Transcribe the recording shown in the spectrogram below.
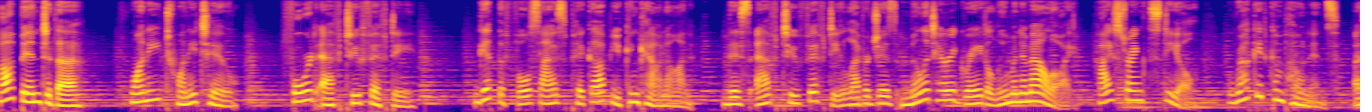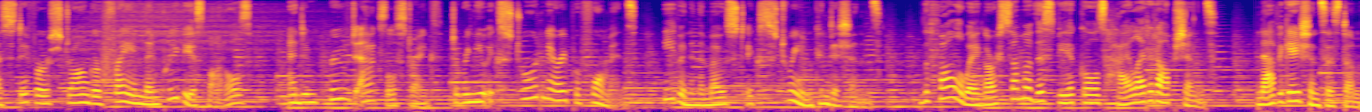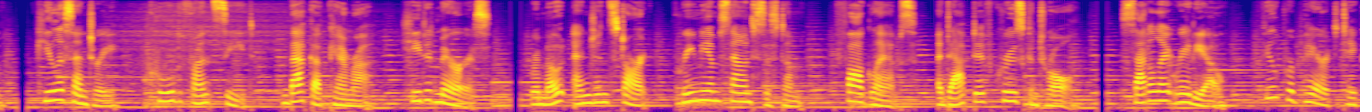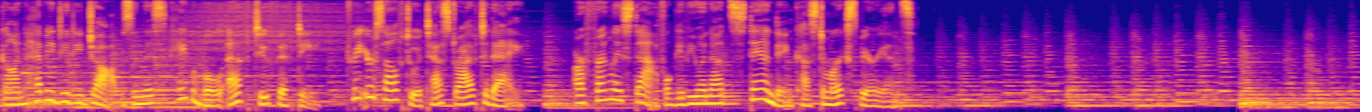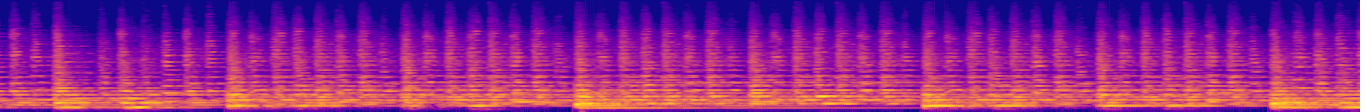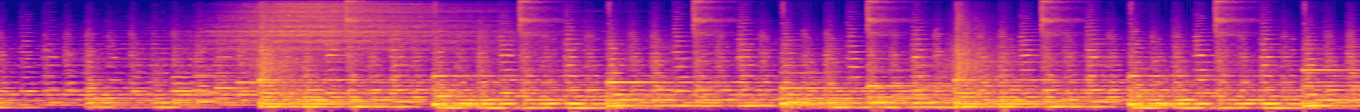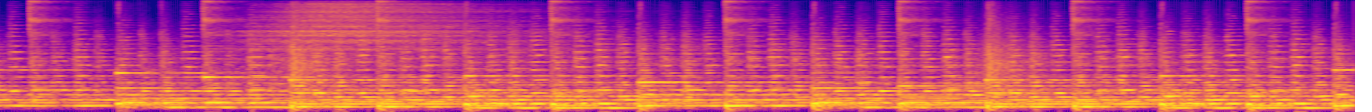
Hop into the 2022 Ford F-250. Get the full-size pickup you can count on. This F-250 leverages military-grade aluminum alloy, high-strength steel, rugged components, a stiffer, stronger frame than previous models, and improved axle strength to bring you extraordinary performance, even in the most extreme conditions. The following are some of this vehicle's highlighted options. Navigation system, keyless entry, cooled front seat, backup camera, heated mirrors, remote engine start, premium sound system, fog lamps, adaptive cruise control, satellite radio. Feel prepared to take on heavy-duty jobs in this capable F-250. Treat yourself to a test drive today. Our friendly staff will give you an outstanding customer experience.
